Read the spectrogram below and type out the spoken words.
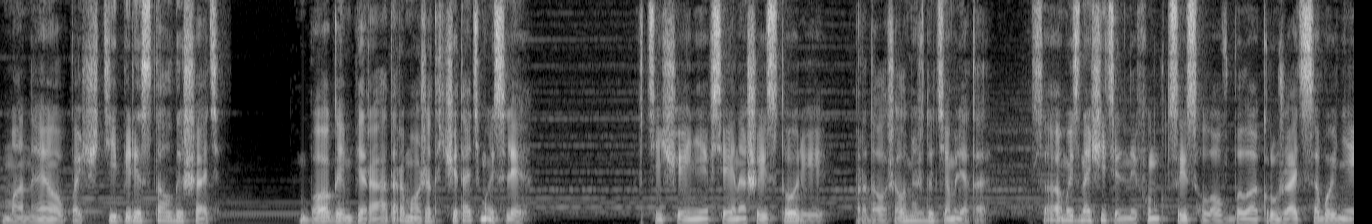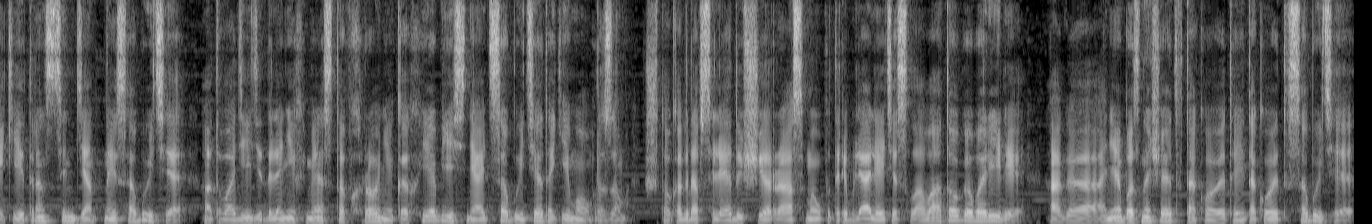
Манео почти перестал дышать. Бог-император может читать мысли. В течение всей нашей истории, продолжал между тем Лето, Самой значительной функцией слов было окружать собой некие трансцендентные события, отводить для них место в хрониках и объяснять события таким образом, что когда в следующий раз мы употребляли эти слова, то говорили «Ага, они обозначают такое-то и такое-то событие».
